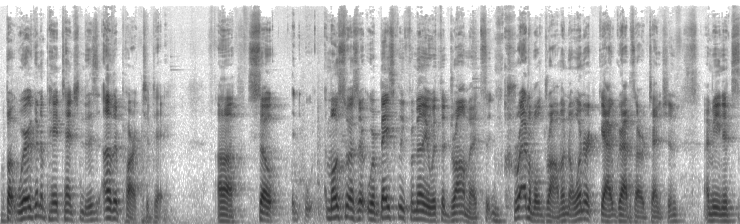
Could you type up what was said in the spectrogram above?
But we're going to pay attention to this other part today. Uh, so most of us are we're basically familiar with the drama. It's incredible drama. No wonder it gra- grabs our attention. I mean, it's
